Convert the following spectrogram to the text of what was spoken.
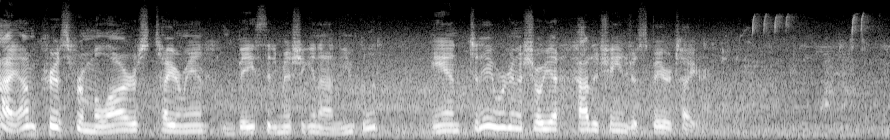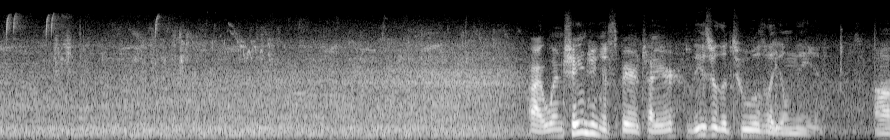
Hi, I'm Chris from Millar's Tire Man in Bay City, Michigan on Euclid, and today we're going to show you how to change a spare tire. Alright, when changing a spare tire, these are the tools that you'll need. Uh,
